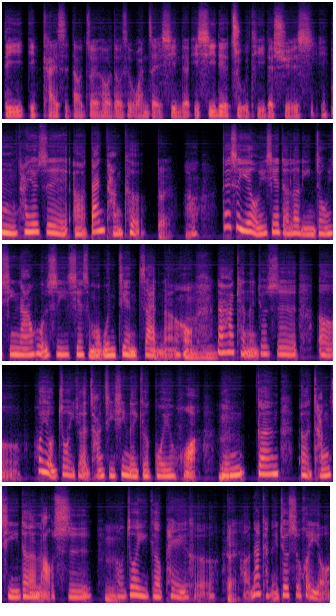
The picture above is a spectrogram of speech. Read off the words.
第一一开始到最后都是完整性的一系列主题的学习。嗯，它就是呃单堂课。对，好，但是也有一些的乐龄中心啊，或者是一些什么文件站啊，哈，那它可能就是呃。会有做一个长期性的一个规划，跟跟呃长期的老师，好做一个配合，对，好，那可能就是会有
